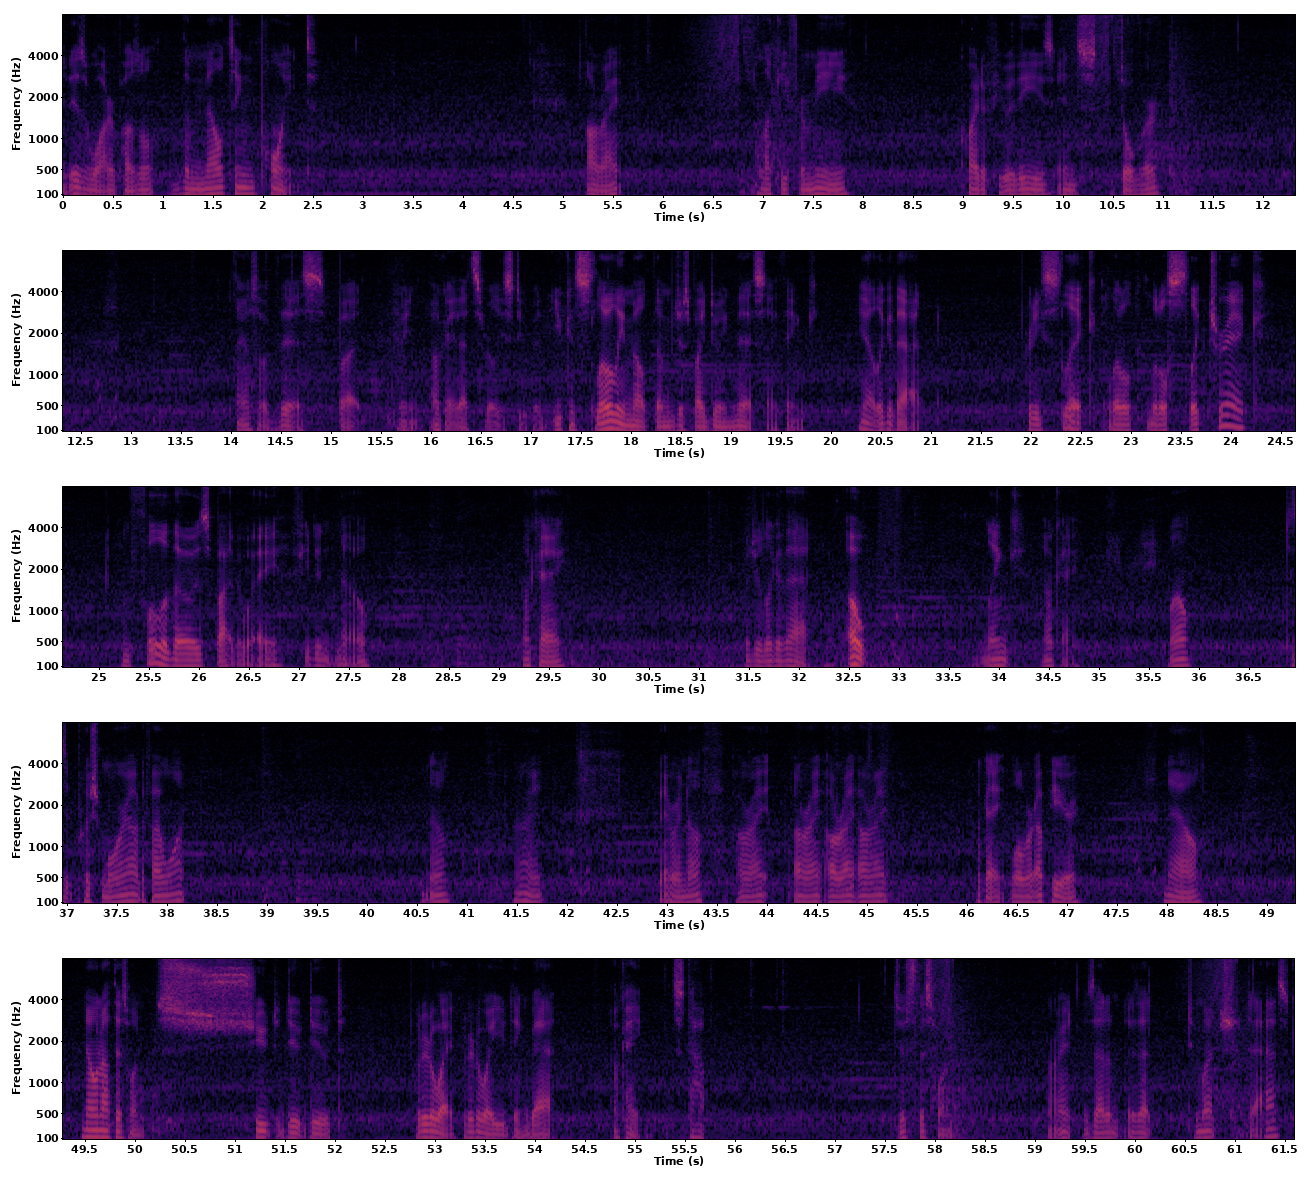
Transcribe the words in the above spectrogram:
it is a water puzzle. The melting point. All right. Lucky for me, quite a few of these in store. I also have this, but I mean, okay, that's really stupid. You can slowly melt them just by doing this, I think. Yeah, look at that. Pretty slick. Little little slick trick. I'm full of those, by the way, if you didn't know. Okay. Would you look at that? Oh! Link. Okay. Well, does it push more out if I want? No? Alright. Fair enough. Alright, alright, alright, alright. Okay, well, we're up here. Now. No, not this one. Shoot, doot, doot. Put it away. Put it away, you dingbat. Okay, stop. Just this one. Alright, is that a, is that too much to ask?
